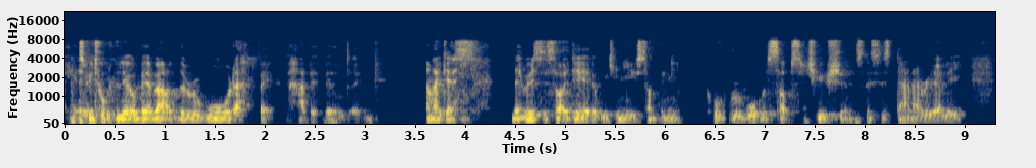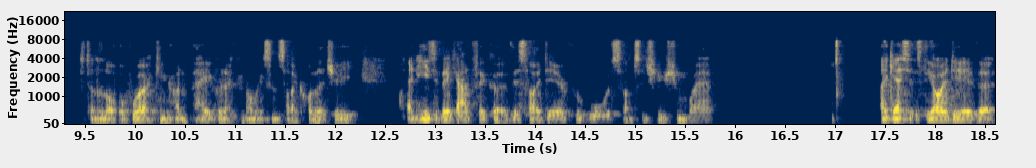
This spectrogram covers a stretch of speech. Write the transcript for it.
I guess we talked a little bit about the reward aspect of habit building. And I guess there is this idea that we can use something called reward substitutions. This is Dan Ariely. He's done a lot of work in kind of behavioral economics and psychology. And he's a big advocate of this idea of reward substitution, where I guess it's the idea that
